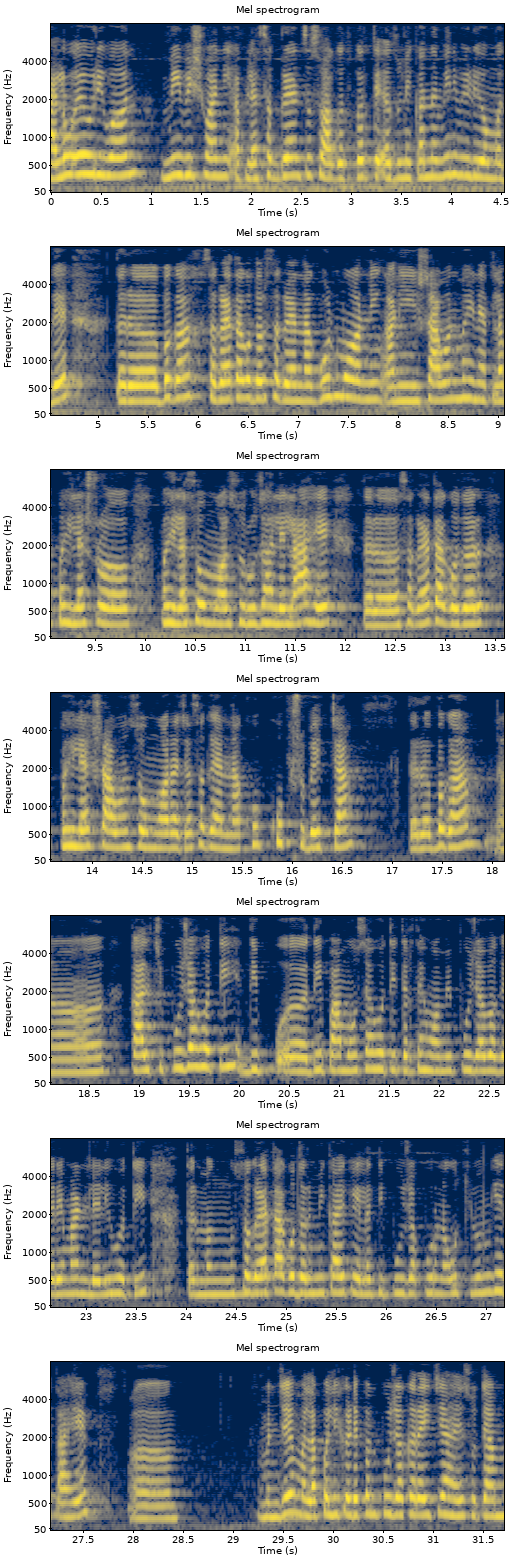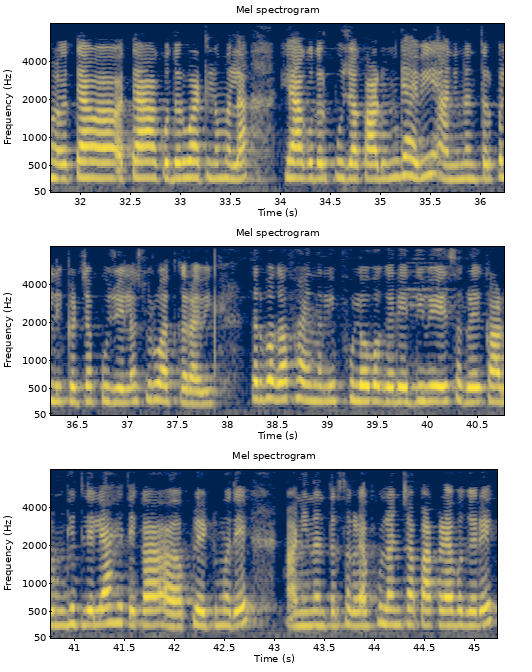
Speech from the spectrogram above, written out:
Hello everyone मी विश्वानी आपल्या सगळ्यांचं स्वागत करते अजून एका नवीन व्हिडिओमध्ये. तर बघा सगळ्यात अगोदर सगळ्यांना गुड मॉर्निंग आणि श्रावण महिन्यातला पहिला श्रो पहिला सोमवार सुरू झालेला आहे. तर सगळ्यात अगोदर पहिल्या श्रावण सोमवाराच्या सगळ्यांना खूप खूप शुभेच्छा. तर बघा कालची पूजा होती दीप दीपामोसा होती तर तेव्हा मी पूजा वगैरे मांडलेली होती. तर मग सगळ्यात अगोदर मी काय केलं ती पूजा पूर्ण उचलून घेत आहे. म्हणजे मला पलीकडे पण पूजा करायची आहे सो त्यामुळं त्या त्या अगोदर वाटलं मला हे अगोदर पूजा काढून घ्यावी आणि नंतर पलीकडच्या पूजेला सुरुवात करावी. तर बघा फायनली फुलं वगैरे दिवे सगळे काढून घेतलेले आहेत एका प्लेटमध्ये आणि नंतर सगळ्या फुलांच्या पाकळ्या वगैरे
